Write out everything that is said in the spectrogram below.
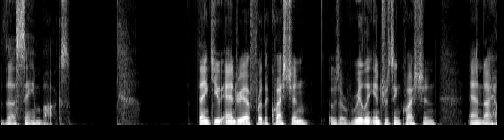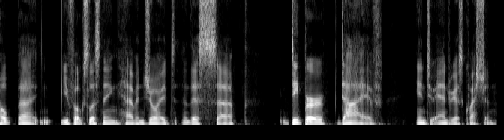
the same box. Thank you, Andrea, for the question. It was a really interesting question, and I hope uh, you folks listening have enjoyed this uh, deeper dive into Andrea's question.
